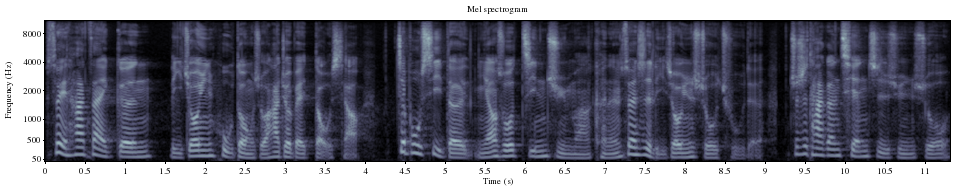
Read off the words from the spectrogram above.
所以他在跟李周英互动的时候，他就被逗笑。这部戏的你要说金句吗？可能算是李周英说出的。就是他跟千智勋说：“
